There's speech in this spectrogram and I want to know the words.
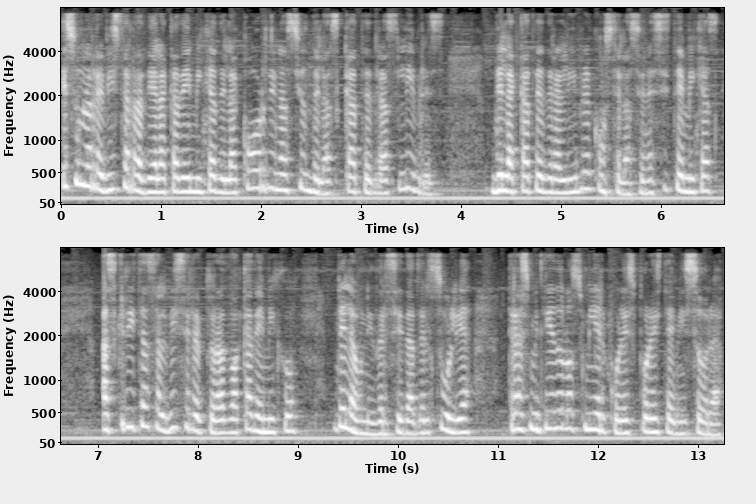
Es una revista radial académica de la Coordinación de las Cátedras Libres, de la Cátedra Libre Constelaciones Sistémicas, adscritas al Vicerrectorado Académico de la Universidad del Zulia, transmitido los miércoles por esta emisora,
